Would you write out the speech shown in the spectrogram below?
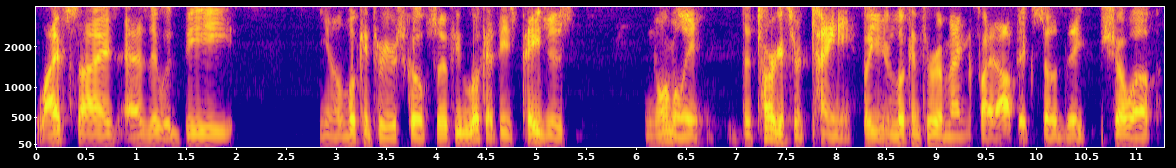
life size as it would be, you know, looking through your scope. So if you look at these pages, normally the targets are tiny, but you're looking through a magnified optic, so they show up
